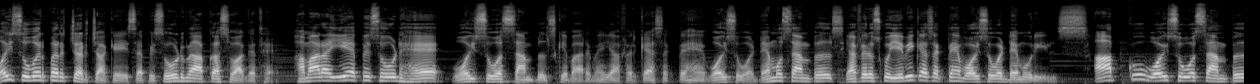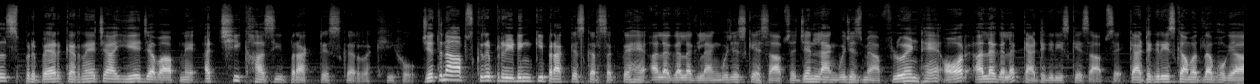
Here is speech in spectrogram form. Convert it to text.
वॉइस ओवर पर चर्चा के इस एपिसोड में आपका स्वागत है। हमारा ये एपिसोड है वॉइस ओवर सैंपल्स के बारे में, या फिर कह सकते हैं वॉइस ओवर डेमो सैंपल्स या फिर उसको ये भी कह सकते हैं वॉइस ओवर डेमो रील्स आपको वॉइस ओवर सैंपल्स प्रिपेयर करने चाहिए जब आपने अच्छी खासी प्रैक्टिस कर रखी हो। जितना आप स्क्रिप्ट रीडिंग की प्रैक्टिस कर सकते हैं अलग अलग लैंग्वेजेस के हिसाब से, जिन लैंग्वेजेस में आप फ्लुएंट हैं, और अलग अलग कैटेगरीज के हिसाब से। कैटेगरीज का मतलब हो गया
